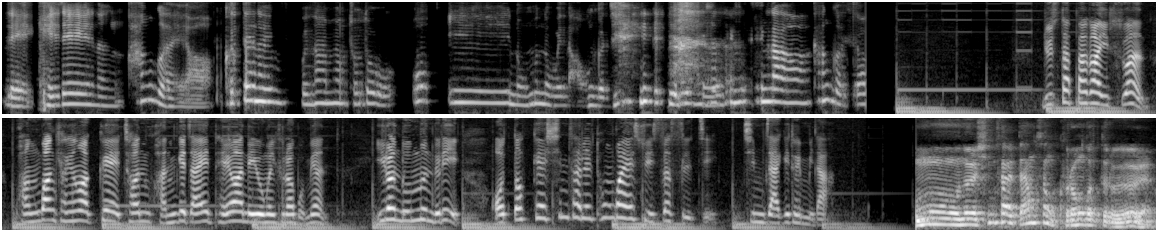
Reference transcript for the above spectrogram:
네, 게재는 한 거예요. 그때는 왜냐하면 저도 어? 이 논문은 왜 나온 거지? 이렇게 생각한 거죠. 뉴스타파가 입수한 관광경영학회 전 관계자의 대화 내용을 들어보면 이런 논문들이 어떻게 심사를 통과할 수 있었을지 짐작이 됩니다. 논문을 심사할 때 항상 그런 것들을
